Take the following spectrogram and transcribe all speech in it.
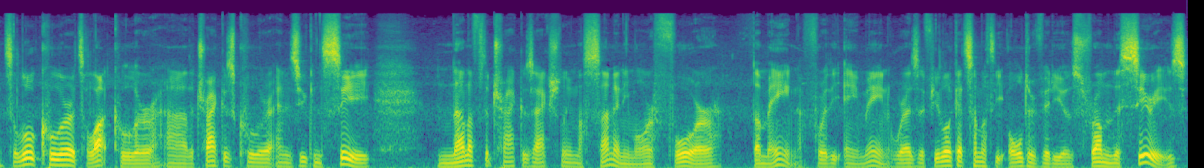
it's a little cooler, it's a lot cooler, uh, the track is cooler, and as you can see, none of the track is actually in the sun anymore for the main, for the A main. Whereas if you look at some of the older videos from this series,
